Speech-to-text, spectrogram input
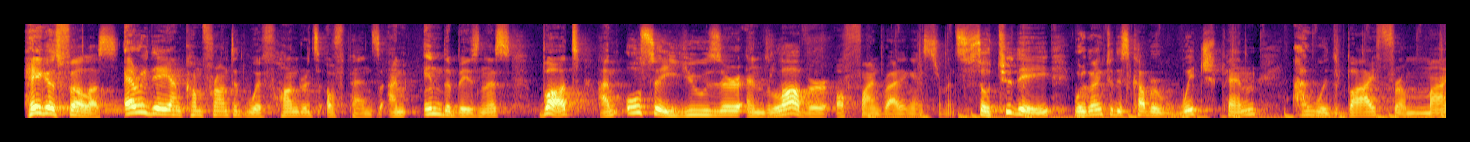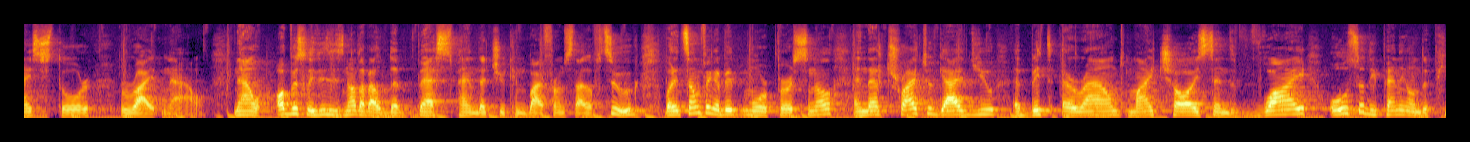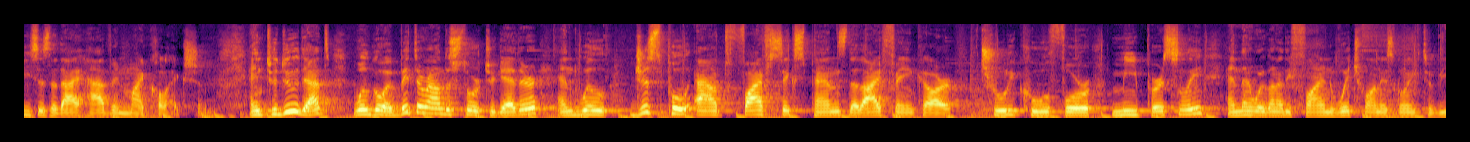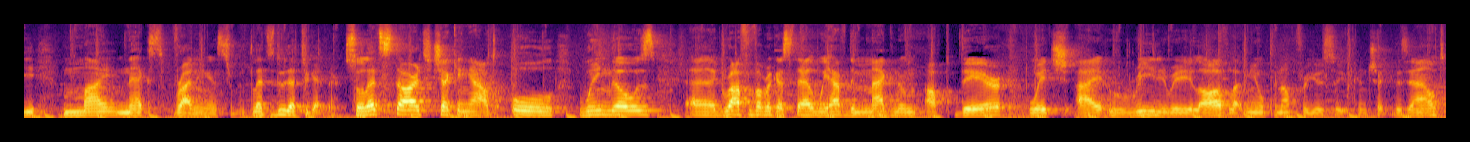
Hey good fellas, every day I'm confronted with hundreds of pens. I'm in the business, but I'm also a user and lover of fine writing instruments. So today we're going to discover which pen I would buy from my store right now. Now, obviously this is not about the best pen that you can buy from Style of Zug, but it's something a bit more personal and I'll try to guide you a bit around my choice and why, also depending on the pieces that I have in my collection. And to do that, we'll go a bit around the store together and we'll just pull out five, six pens that I think are truly cool for me personally and then we're gonna define which one is going to be my next writing instrument. Let's do that together. So let's start checking out all windows. Uh, Graf Faber-Castell, we have the Magnum up there, which I really, really love. Let me open up for you so you can check this out.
